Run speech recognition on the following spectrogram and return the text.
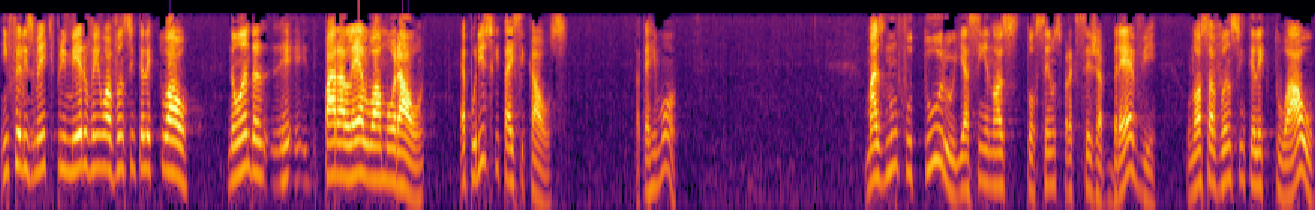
Infelizmente, primeiro vem o avanço intelectual não anda eh, eh, paralelo à moral. É por isso que está esse caos. Até rimou. Mas num futuro, e assim nós torcemos para que seja breve, o nosso avanço intelectual,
